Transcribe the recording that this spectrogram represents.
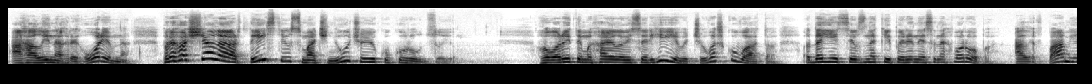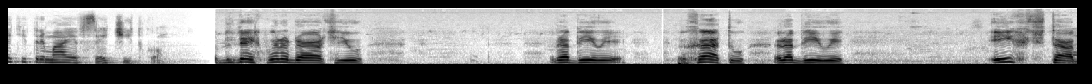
А Галина Григорівна пригощала артистів смачнючою кукурудзою. Говорити Михайлові Сергійовичу важкувато, одається в знаки перенесена хвороба, але в пам'яті тримає все чітко. Декларацію робили, хату робили, їх штаб.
